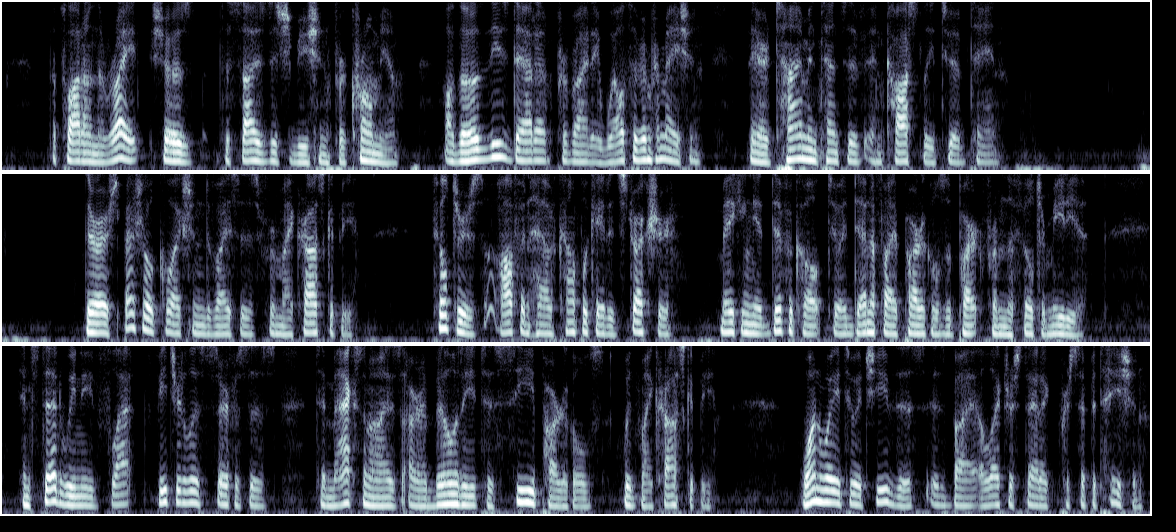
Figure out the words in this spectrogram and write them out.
The plot on the right shows the size distribution for chromium. Although these data provide a wealth of information, they are time-intensive and costly to obtain. There are special collection devices for microscopy. Filters often have complicated structure, making it difficult to identify particles apart from the filter media. Instead, we need flat, featureless surfaces to maximize our ability to see particles with microscopy. One way to achieve this is by electrostatic precipitation.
